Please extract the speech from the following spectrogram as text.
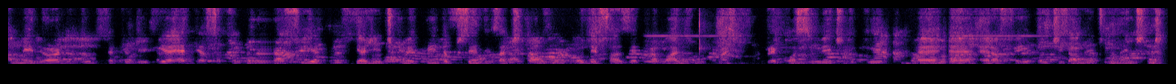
a melhor de tudo, que eu diria, é ter essa fotografia e a gente, com 80% de exatidão, poder fazer trabalhos muito mais precocemente do que é, é, era feito antigamente, gente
